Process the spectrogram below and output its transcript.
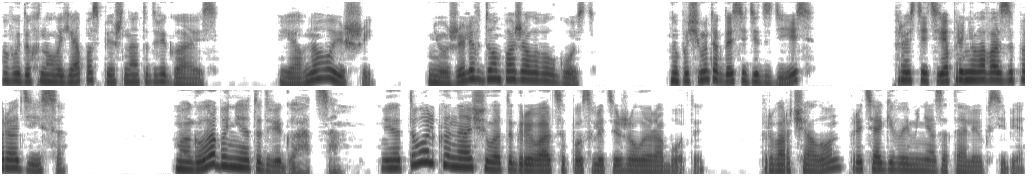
Выдохнула я, поспешно отодвигаясь. Явно высший. Неужели в дом пожаловал гость? Но почему тогда сидит здесь? Простите, я приняла вас за Парадиса. Могла бы не отодвигаться. Я только начал отогреваться после тяжелой работы. Проворчал он, притягивая меня за талию к себе.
